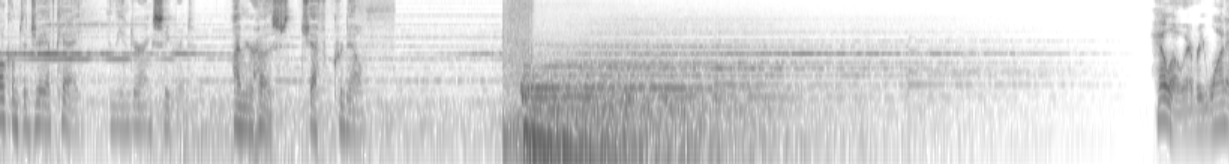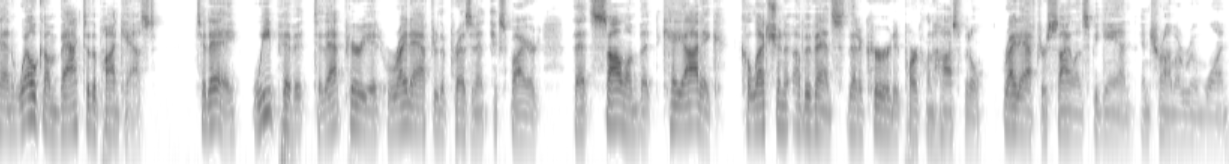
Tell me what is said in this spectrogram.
Welcome to JFK and the Enduring Secret. I'm your host, Jeff Crudell. Hello, everyone, and welcome back to the podcast. Today, we pivot to that period right after the president expired, that solemn but chaotic collection of events that occurred at Parkland Hospital right after silence began in Trauma Room 1.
